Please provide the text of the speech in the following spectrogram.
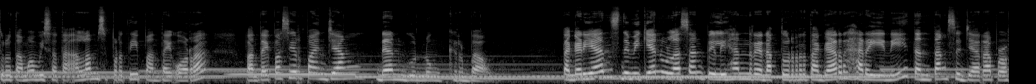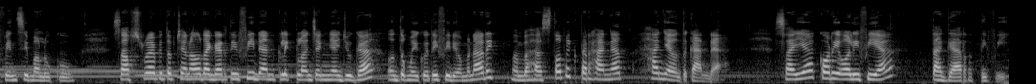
terutama wisata alam seperti Pantai Ora, Pantai Pasir Panjang, dan Gunung Kerbau. Tagarians, demikian ulasan pilihan redaktur Tagar hari ini tentang sejarah Provinsi Maluku. Subscribe YouTube channel Tagar TV dan klik loncengnya juga untuk mengikuti video menarik membahas topik terhangat hanya untuk Anda. Saya Kori Olivia, Tagar TV.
